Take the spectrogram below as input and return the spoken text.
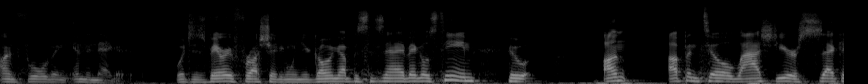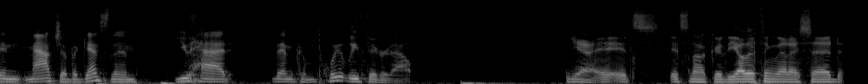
unfolding in the negative, which is very frustrating when you're going up a Cincinnati Bengals team who, un, up until last year's second matchup against them, you had them completely figured out. Yeah, it's it's not good. The other thing that I said,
